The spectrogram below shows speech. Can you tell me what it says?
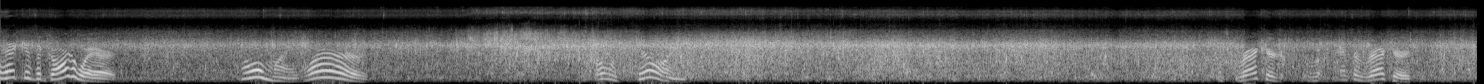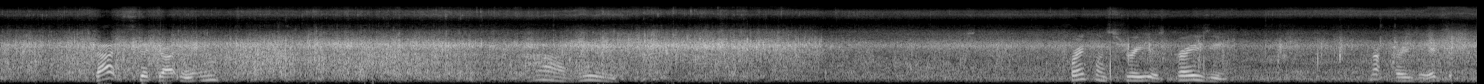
Heck is a guardrail? Oh my word. What was killing? It's record. It's a record. That stick got eaten. Ah, geez. Franklin Street is crazy. Not crazy, it's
